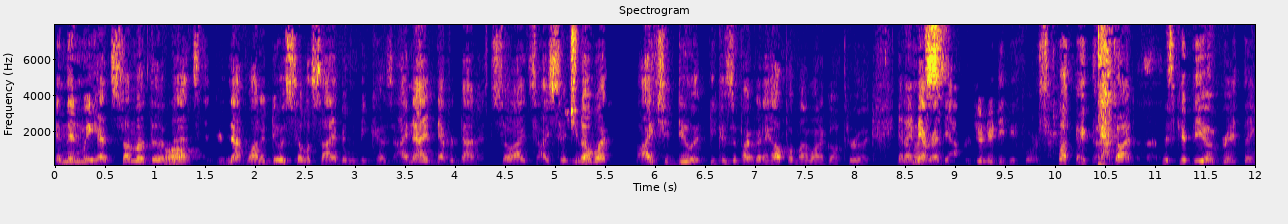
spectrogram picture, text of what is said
And then we had some of the cool. vets that did not want to do a psilocybin because and I'd never done it. So I, I said, sure. you know what? I should do it because if I'm going to help them, I want to go through it. And I never had the opportunity before, so I thought this could be a great thing.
